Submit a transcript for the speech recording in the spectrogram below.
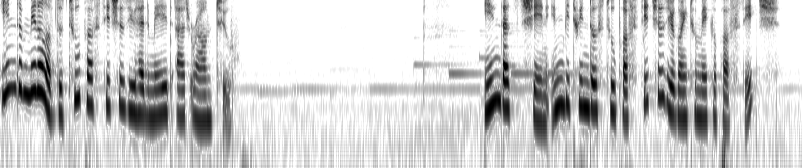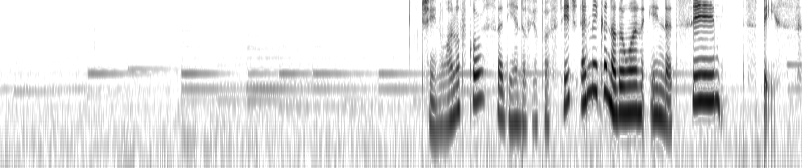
in the middle of the two puff stitches you had made at round two. In that chain in between those two puff stitches you're going to make a puff stitch. Chain one of course at the end of your puff stitch and make another one in that same space.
